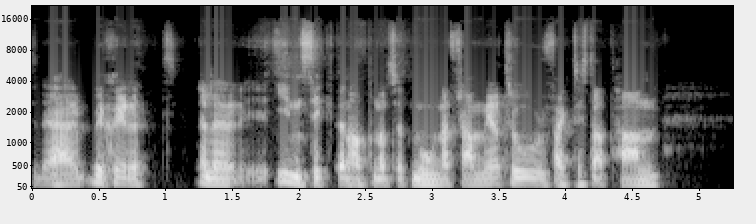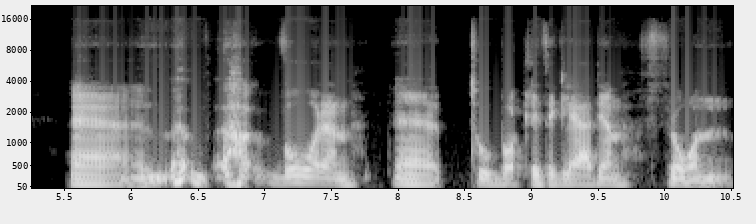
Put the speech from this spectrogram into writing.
det här beskedet, eller insikten har på något sätt mognat fram. Men jag tror faktiskt att han eh, våren eh, tog bort lite glädjen från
